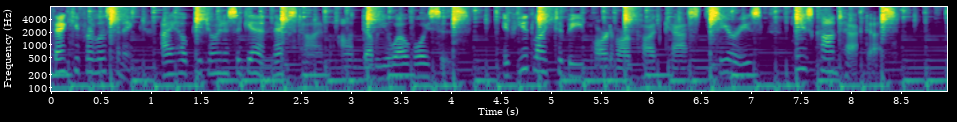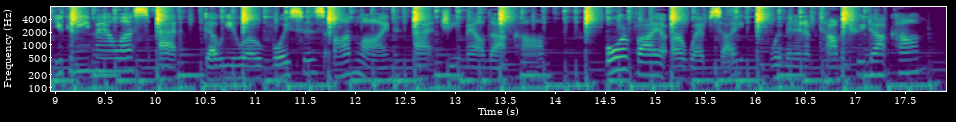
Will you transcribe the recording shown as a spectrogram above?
Thank you for listening. I hope you join us again next time on WO Voices. If you'd like to be part of our podcast series, please contact us. You can email us at wovoicesonline at gmail.com or via our website, womeninoptometry.com,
